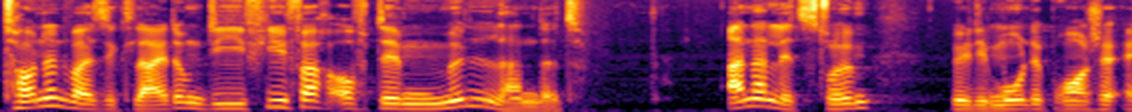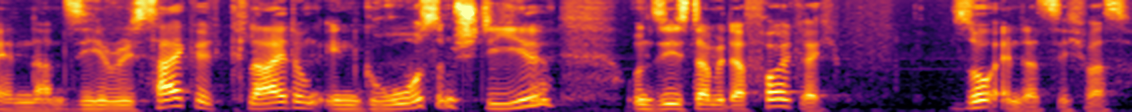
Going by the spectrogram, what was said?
Tonnenweise Kleidung, die vielfach auf dem Müll landet. Anna Lidström will die Modebranche ändern. Sie recycelt Kleidung in großem Stil und sie ist damit erfolgreich. So ändert sich was.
